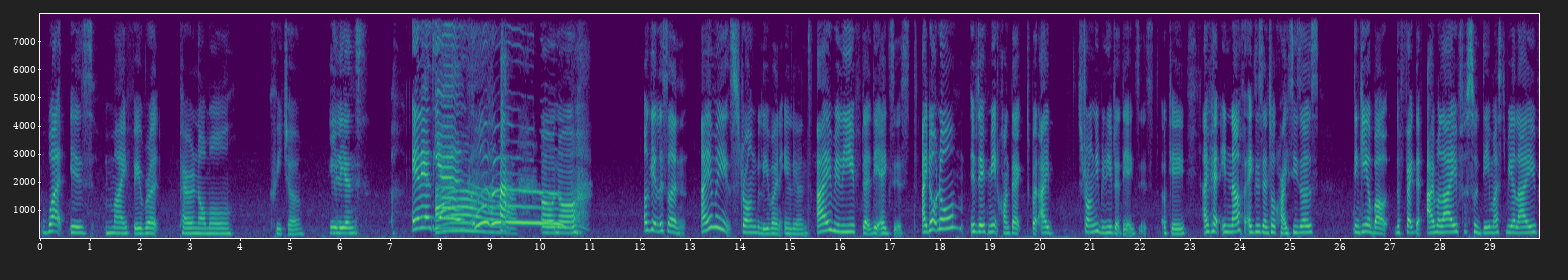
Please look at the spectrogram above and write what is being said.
What is my favorite paranormal creature? Aliens. Aliens, yes! Ah. Oh no. Okay, listen. I am a strong believer in aliens. I believe that they exist. I don't know if they've made contact, but I strongly believe that they exist. Okay. I've had enough existential crises thinking about the fact that I'm alive, so they must be alive.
